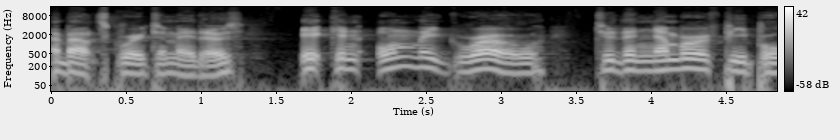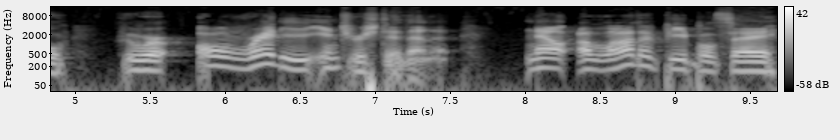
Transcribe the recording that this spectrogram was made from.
about square tomatoes, it can only grow to the number of people who are already interested in it. Now, a lot of people say,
